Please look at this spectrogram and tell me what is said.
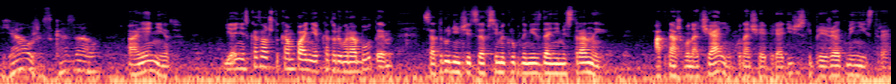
Я уже сказал. А я нет. Я не сказал, что компания, в которой мы работаем, сотрудничает со всеми крупными изданиями страны. А к нашему начальнику на чай периодически приезжают министры.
